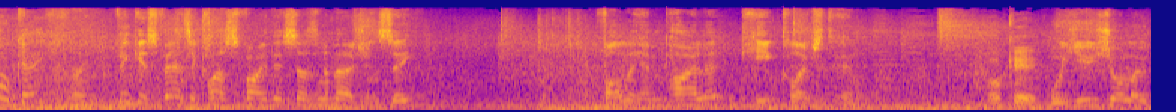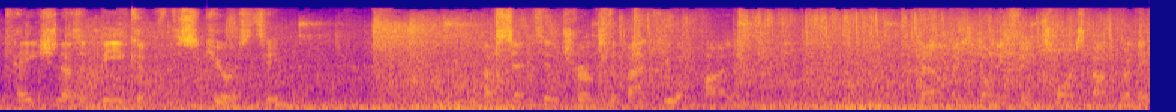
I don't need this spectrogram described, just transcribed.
Okay, I think it's fair to classify this as an emergency. Follow him, pilot, and keep close to him. Okay. We'll use your location as a beacon for the security team. I've sent in trucks to back you up, pilot. They'll make Donnie think twice about running.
